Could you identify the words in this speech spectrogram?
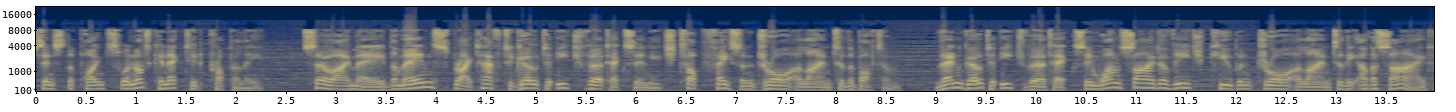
since the points were not connected properly. So I made the main sprite have to go to each vertex in each top face and draw a line to the bottom. Then go to each vertex in one side of each cube and draw a line to the other side,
